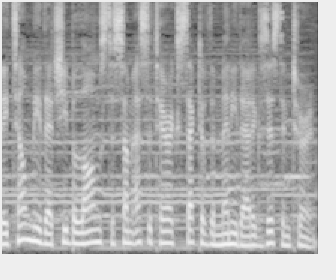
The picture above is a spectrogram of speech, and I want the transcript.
They tell me that she belongs to some esoteric sect of the many that exist in Turin.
